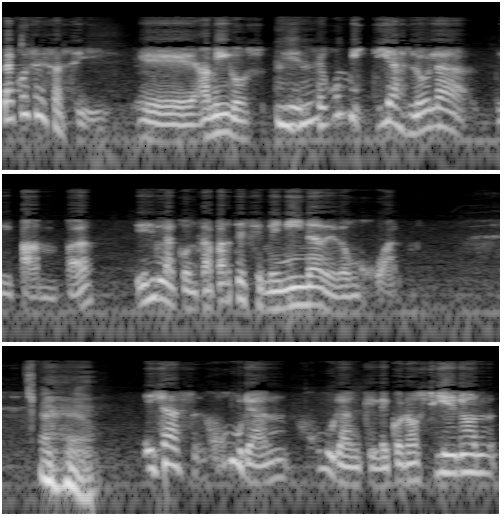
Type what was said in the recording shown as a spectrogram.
La cosa es así, eh, amigos. Eh, según mis tías, Lola de Pampa es la contraparte femenina de Don Juan. Ellas juran, juran que le conocieron,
